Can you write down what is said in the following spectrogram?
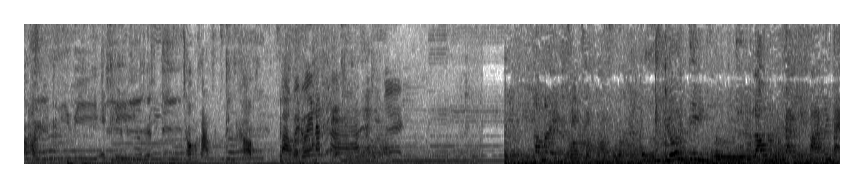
อมรินทีวี HD SD ช่อง 34 ครับ ฝากไว้ด้วยนะคะขอบคุณมากเยอะจริง เรารู้จักพี่ฟ้าตั้งแต่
